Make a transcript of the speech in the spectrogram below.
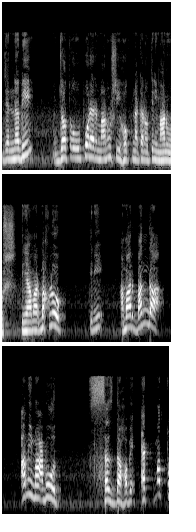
যে নবী যত উপরের মানুষই হোক না কেন তিনি মানুষ। তিনি আমার মখলুক, তিনি আমার বান্দা, আমি মাহবুদ সাজদা হবে একমাত্র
